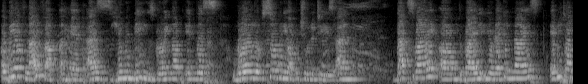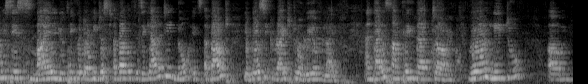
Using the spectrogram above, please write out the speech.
a way of life up ahead as human beings growing up in this world of so many opportunities. And that's why, um, while you recognize every time we say smile, you think we're talking just about the physicality. No, it's about your basic right to a way of life. And that is something that um, we all need to um,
